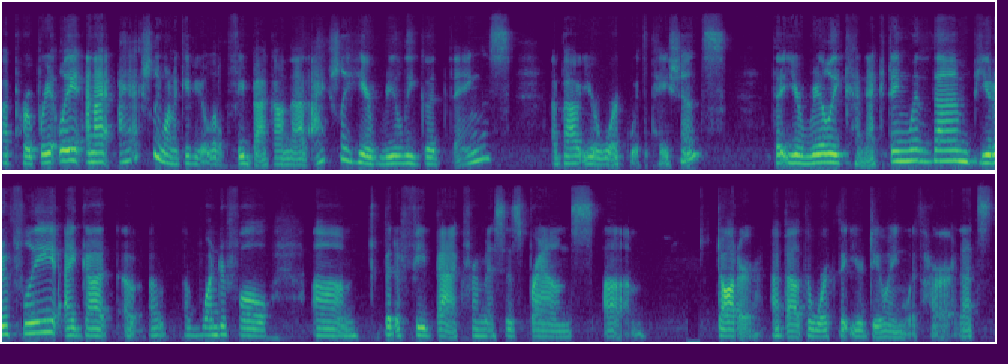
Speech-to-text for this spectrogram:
appropriately. And I, I actually want to give you a little feedback on that. I actually hear really good things about your work with patients, that you're really connecting with them beautifully. I got a, a, a wonderful um, bit of feedback from Mrs. Brown's um, daughter about the work that you're doing with her. That's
